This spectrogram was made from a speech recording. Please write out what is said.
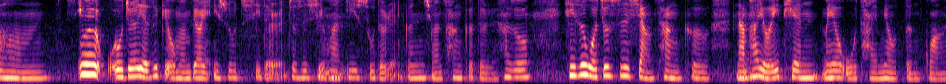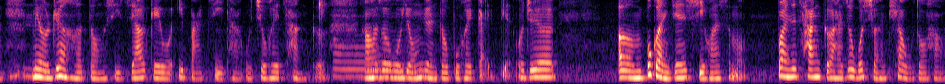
嗯，因为我觉得也是给我们表演艺术系的人，就是喜欢嗯艺术的人跟喜欢唱歌的人。他说，其实我就是想唱歌，哪怕有一天没有舞台、没有灯光、嗯没有任何东西，只要给我一把吉他，我就会唱歌。然后他说我永远都不会改变。我觉得，嗯，不管你今天喜欢什么，不管是唱歌还是我喜欢跳舞都好，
